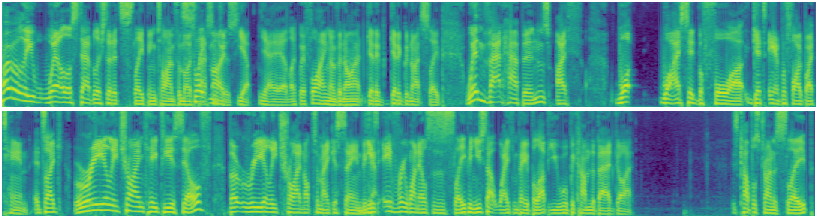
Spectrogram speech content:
probably well established that it's sleeping time for most Sleep mode. passengers. Yeah, yeah, yeah. Like we're flying overnight. Get a get a good night's sleep. When that happens, I th- what what I said before gets amplified by 10. It's like really try and keep to yourself, but really try not to make a scene because everyone else is asleep and you start waking people up, you will become the bad guy. This couple's trying to sleep.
